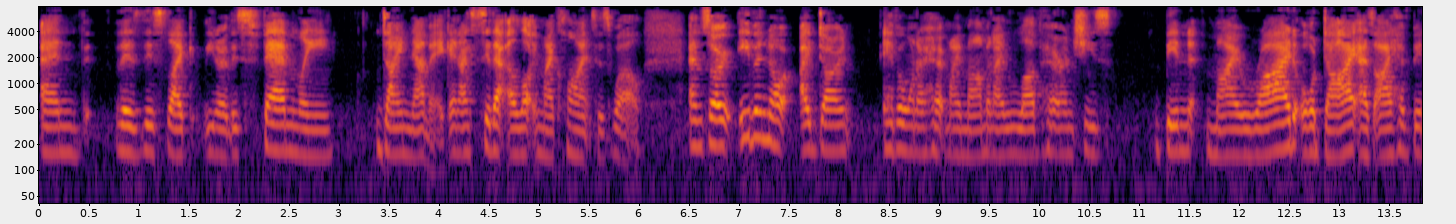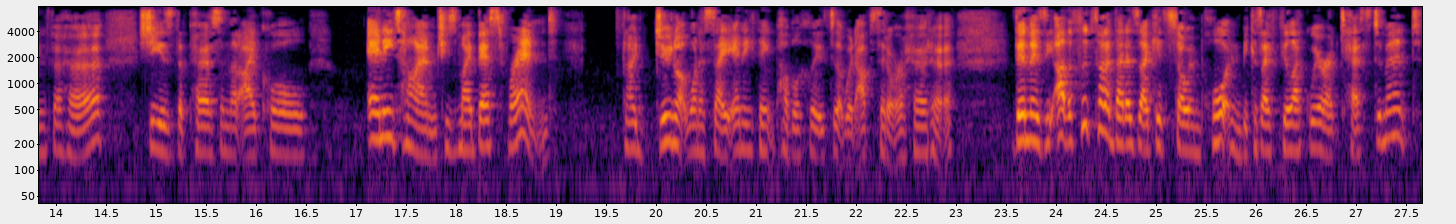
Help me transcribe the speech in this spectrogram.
And there's this like, you know, this family dynamic. And I see that a lot in my clients as well. And so even though I don't ever want to hurt my mum and I love her and she's been my ride or die as I have been for her, she is the person that I call anytime. She's my best friend. And I do not want to say anything publicly that would upset or hurt her then there's the other flip side of that is like it's so important because I feel like we're a testament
